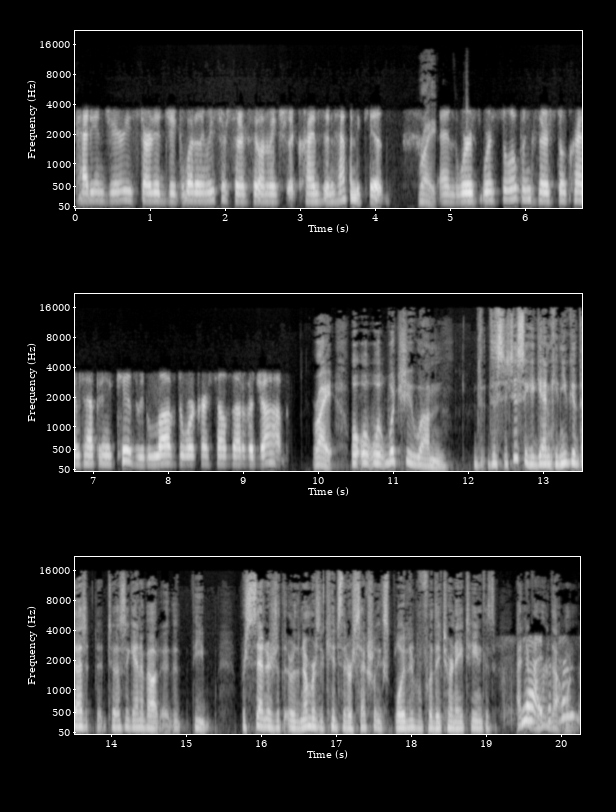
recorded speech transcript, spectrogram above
Patty and Jerry started Jacob Wetterling Research Center because they want to make sure that crimes didn't happen to kids Right. and we're we're still open because there are still crimes happening to kids. We'd love to work ourselves out of a job. Right. Well, well, what you um, the statistic again? Can you give that to us again about uh, the, the percentage of the, or the numbers of kids that are sexually exploited before they turn eighteen? Because I never yeah, heard that one.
